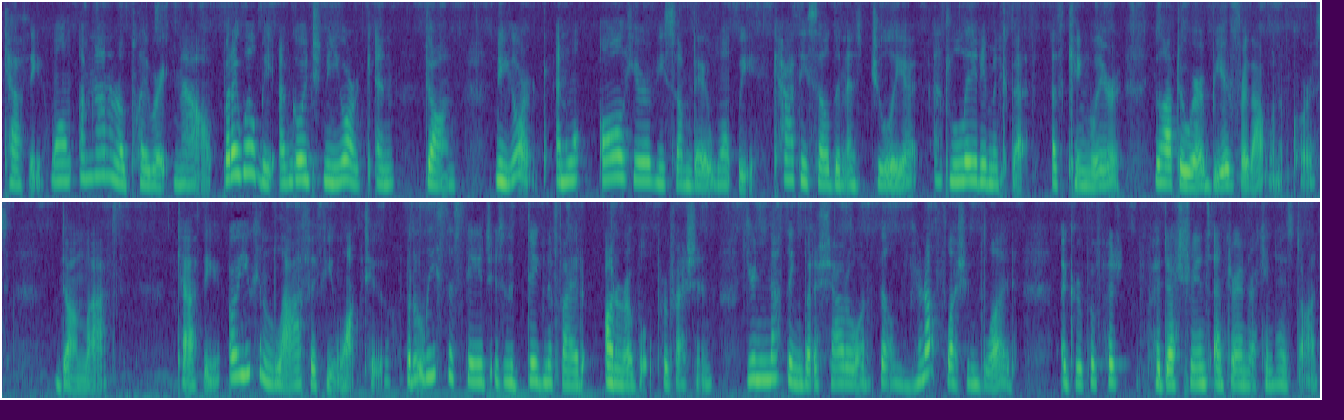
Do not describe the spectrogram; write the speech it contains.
Kathy, well, I'm not on a play right now, but I will be. I'm going to New York and Don, New York, and we'll all hear of you someday, won't we? Kathy Selden as Juliet, as Lady Macbeth, as King Lear. You'll have to wear a beard for that one, of course. Don laughs. Kathy, oh, you can laugh if you want to, but at least the stage is a dignified, honorable profession. You're nothing but a shadow on film. You're not flesh and blood. A group of pe- pedestrians enter and recognize Don.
